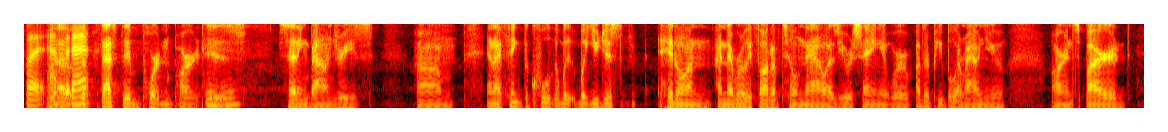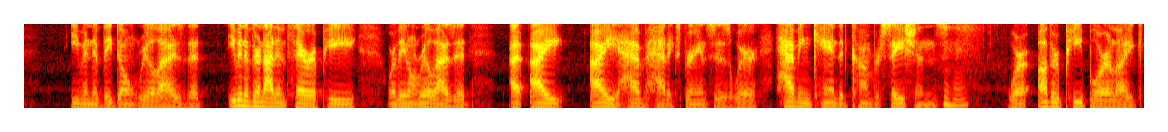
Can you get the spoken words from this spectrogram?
But Uh, after but that, Mm-hmm. that's the important part is setting boundaries um and i think the cool what what you just hit on i never really thought of till now as you were saying it where other people around you are inspired even if they don't realize that even if they're not in therapy or they don't realize it i i i have had experiences where having candid conversations where other people are like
